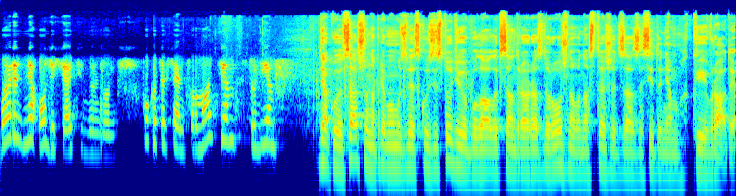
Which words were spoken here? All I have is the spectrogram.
березня о 10.00. Поки це вся інформація. Студія. Дякую, Сашу. На прямому зв'язку зі студією була Олександра Раздорожна. Вона стежить за засіданням Київради.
